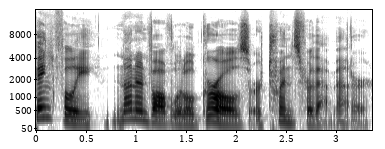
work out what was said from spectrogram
Thankfully, none involve little girls or twins for that matter.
